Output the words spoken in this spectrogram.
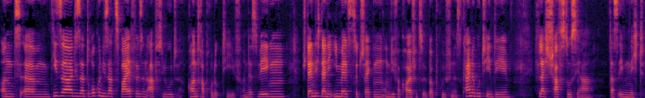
Und ähm, dieser, dieser Druck und dieser Zweifel sind absolut kontraproduktiv. Und deswegen ständig deine E-Mails zu checken, um die Verkäufe zu überprüfen, ist keine gute Idee. Vielleicht schaffst du es ja, das eben nicht,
